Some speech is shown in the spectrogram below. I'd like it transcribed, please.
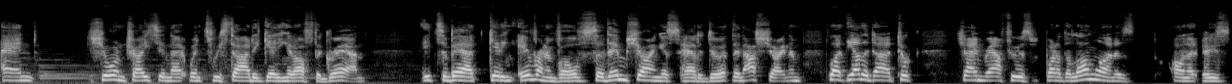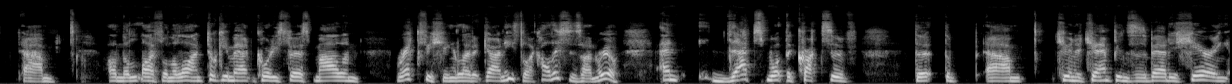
And Sean Tracey and that, once we started getting it off the ground, it's about getting everyone involved. So them showing us how to do it, then us showing them. Like the other day, I took Shane Ralph, who was one of the longliners on it, who's um, on the life on the line, took him out and caught his first marlin rec fishing and let it go. And he's like, "Oh, this is unreal." And that's what the crux of the the um, tuna champions is about: is sharing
